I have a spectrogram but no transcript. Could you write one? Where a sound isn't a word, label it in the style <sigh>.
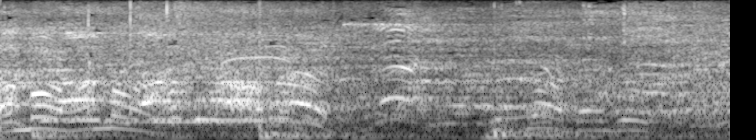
One more, one more. Good job, Andrew.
